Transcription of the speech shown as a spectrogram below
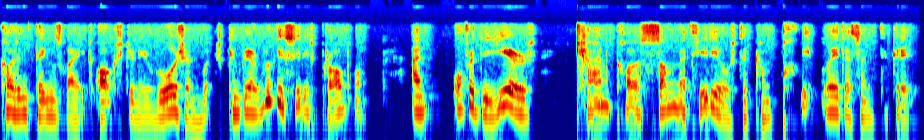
causing things like oxygen erosion, which can be a really serious problem. And over the years, can cause some materials to completely disintegrate.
